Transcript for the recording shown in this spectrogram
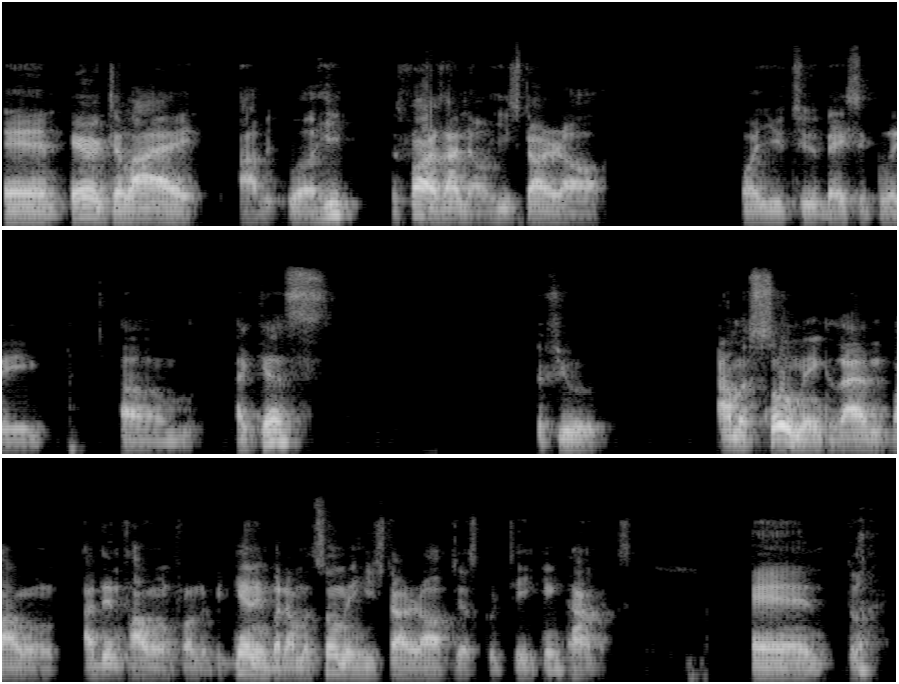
And Eric July, I, well, he, as far as I know, he started off on YouTube basically, um, I guess if you, I'm assuming, because I hadn't followed, I didn't follow him from the beginning, but I'm assuming he started off just critiquing comics. And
